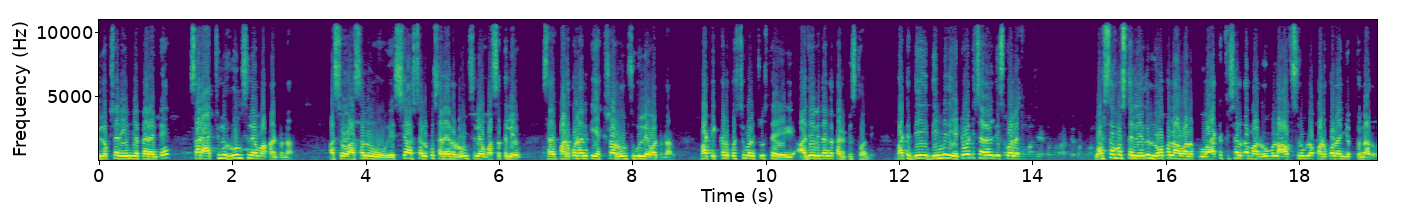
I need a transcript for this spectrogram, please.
వీళ్ళు ఒకసారి ఏం చెప్పారంటే సార్ యాక్చువల్లీ రూమ్స్ లేవు మాకు అంటున్నారు. అసలు అసలు ఎస్సీ హాస్టల్కు సరైన రూమ్స్ లేవు వసతి లేవు. సరే పడుకోవడానికి ఎక్స్ట్రా రూమ్స్ కూడా లేవు అంటున్నారు. బట్ ఇక్కడికి వచ్చి మనం చూస్తే అదే విధంగా కనిపిస్తోంది. బట్ దీ దీని మీద ఎటువంటి చర్యలు తీసుకోవాలి? వర్షం వస్తే లేదు లోపల వాళ్ళకు ఆర్టిఫిషియల్గా మా రూమ్లో ఆఫీస్ రూమ్లో పడుకోవాలని చెప్తున్నారు.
